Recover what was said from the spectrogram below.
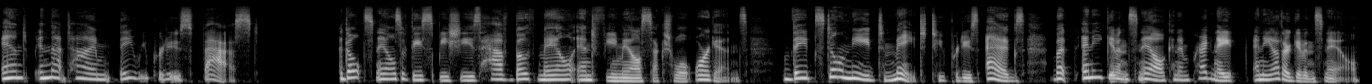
And in that time, they reproduce fast. Adult snails of these species have both male and female sexual organs, they still need to mate to produce eggs, but any given snail can impregnate any other given snail,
